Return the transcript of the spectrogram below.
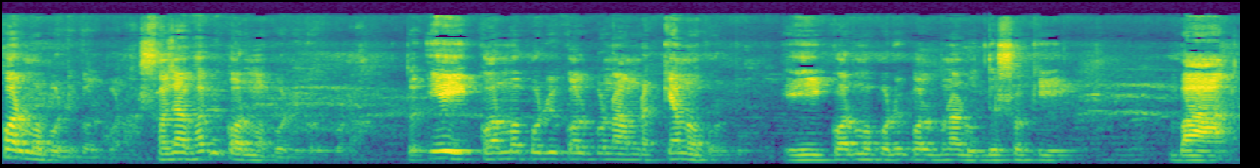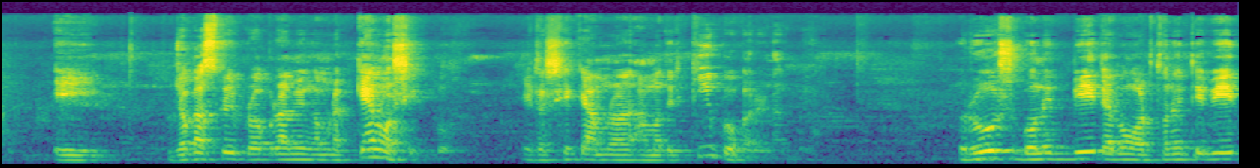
কর্ম পরিকল্পনা সোজাভাবে কর্ম পরিকল্পনা তো এই কর্ম পরিকল্পনা আমরা কেন করব? এই কর্ম পরিকল্পনার উদ্দেশ্য কি? বা এই জগাস্ট্রি প্রোগ্রামিং আমরা কেন শিখব? এটা শিখে আমরা, আমাদের কী উপকারে লাগবে? রুশ গণিতবিদ এবং অর্থনীতিবিদ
